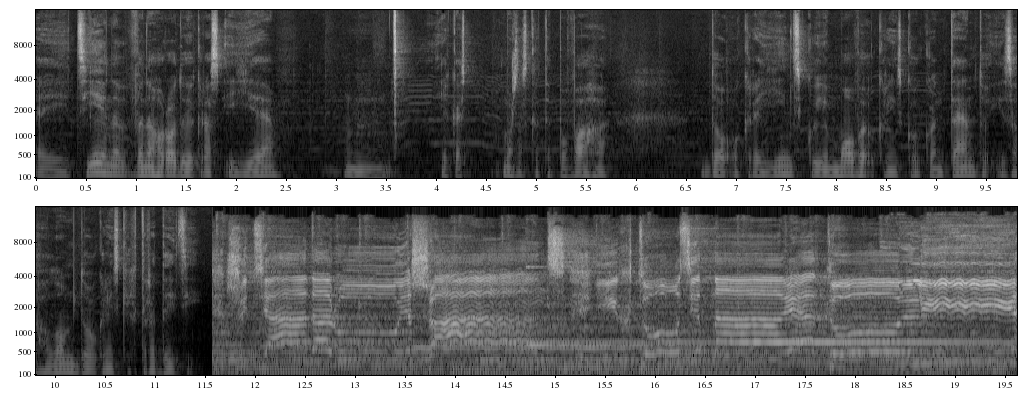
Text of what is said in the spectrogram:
І цією винагородою якраз і є якась, можна сказати, повага до української мови, українського контенту і загалом до українських традицій. Життя дарує шанс, і хто з'єднає долі,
